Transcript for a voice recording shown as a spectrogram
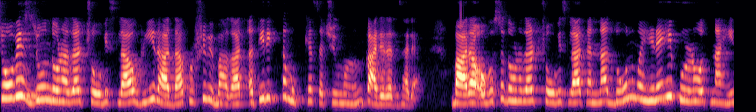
चोवीस जून दोन हजार चोवीस ला व्ही. राधा कृषी विभागात अतिरिक्त मुख्य सचिव म्हणून कार्यरत झाल्या. बारा ऑगस्ट दोन हजार चोवीसला त्यांना दोन महिनेही पूर्ण होत नाही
